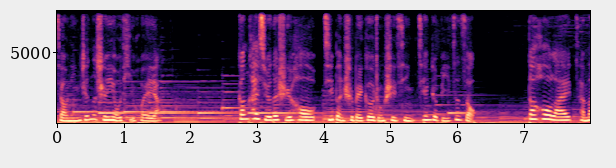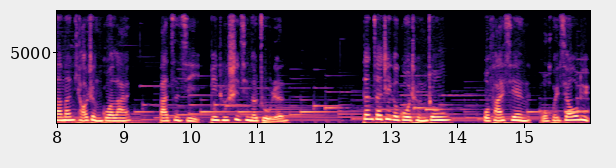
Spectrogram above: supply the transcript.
小宁真的深有体会呀。刚开学的时候，基本是被各种事情牵着鼻子走，到后来才慢慢调整过来。把自己变成事情的主人，但在这个过程中，我发现我会焦虑。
